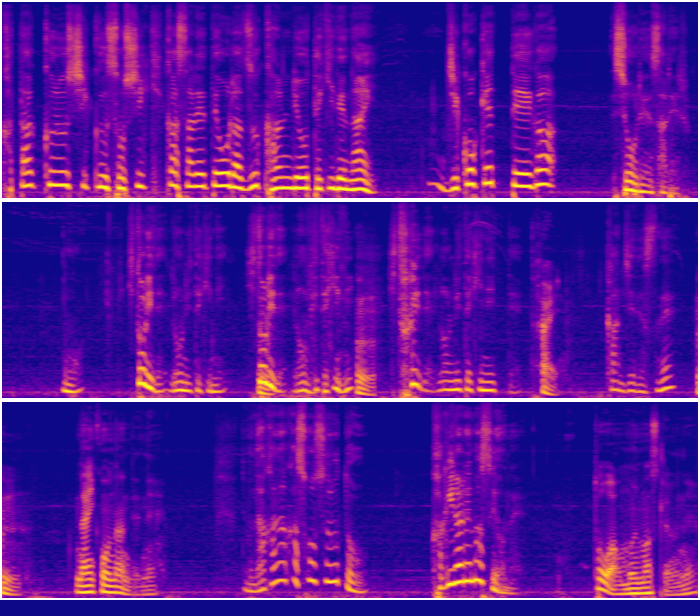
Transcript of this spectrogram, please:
堅苦しく組織化されておらず官僚的でない。自己決定が奨励される。もう一人で論理的に一人で論理的にうん。一人で論理的にってはい。感じですね。うん。内向なんでね。でもなかなかそうすると限られますよね。とは思いますけどね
